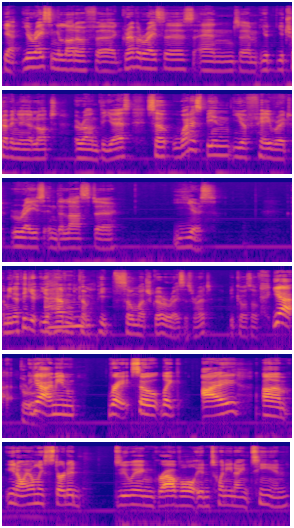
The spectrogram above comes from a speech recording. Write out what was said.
yeah you're racing a lot of uh, gravel races and um, you're, you're traveling a lot around the us so what has been your favorite race in the last uh, years I mean, I think you, you um, haven't competed so much gravel races, right? Because of yeah, corona. yeah. I mean, right. So like I, um, you know, I only started doing gravel in 2019,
